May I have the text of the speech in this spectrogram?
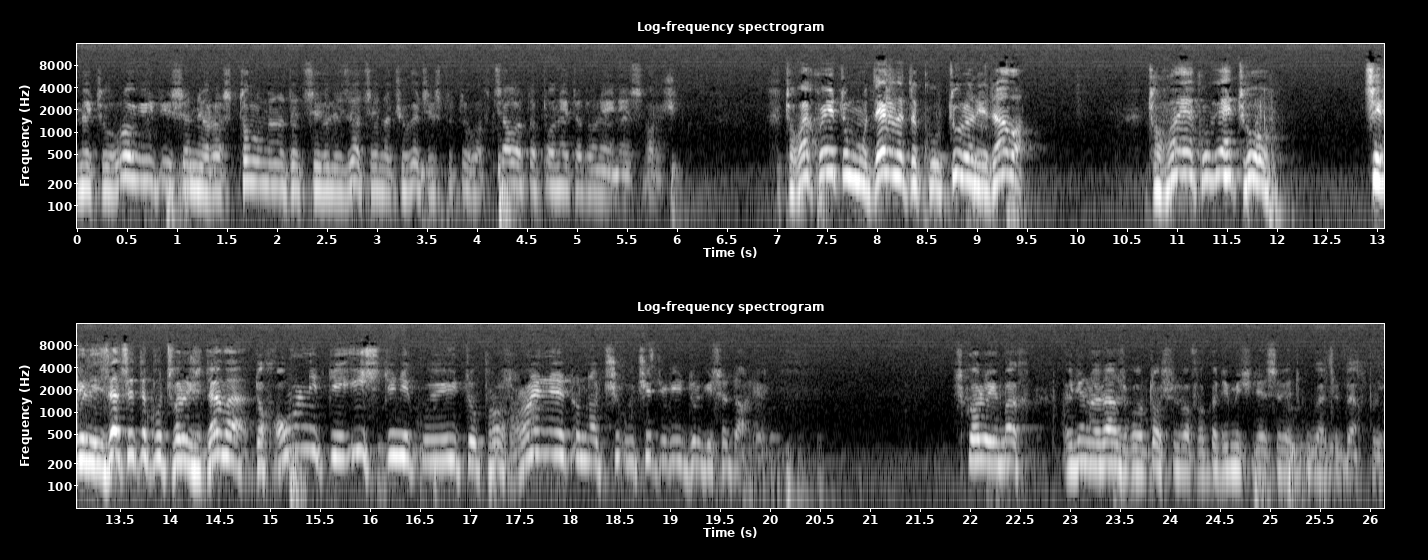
Митологиите са неразтолмената цивилизация на човечеството в цялата планета до нейния свършик. Това, което модерната култура ни дава, това е когато Цивилизацията потвърждава духовните истини, които прозрението на учители и други са дали. Скоро имах един разговор точно в Академичния съвет, когато бях при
